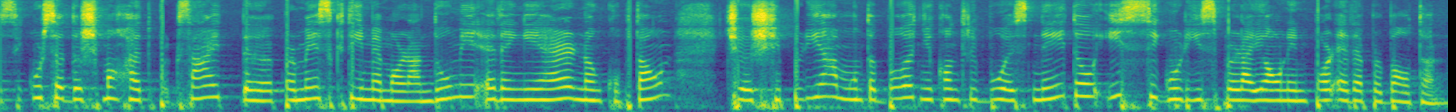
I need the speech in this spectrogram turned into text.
sikurse dëshmohet për kësaj, përmes këtij memorandumi edhe njëherë nënkupton që Shqipëria mund të bëhet një kontribues neto i sigurisë për rajonin por edhe për botën.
